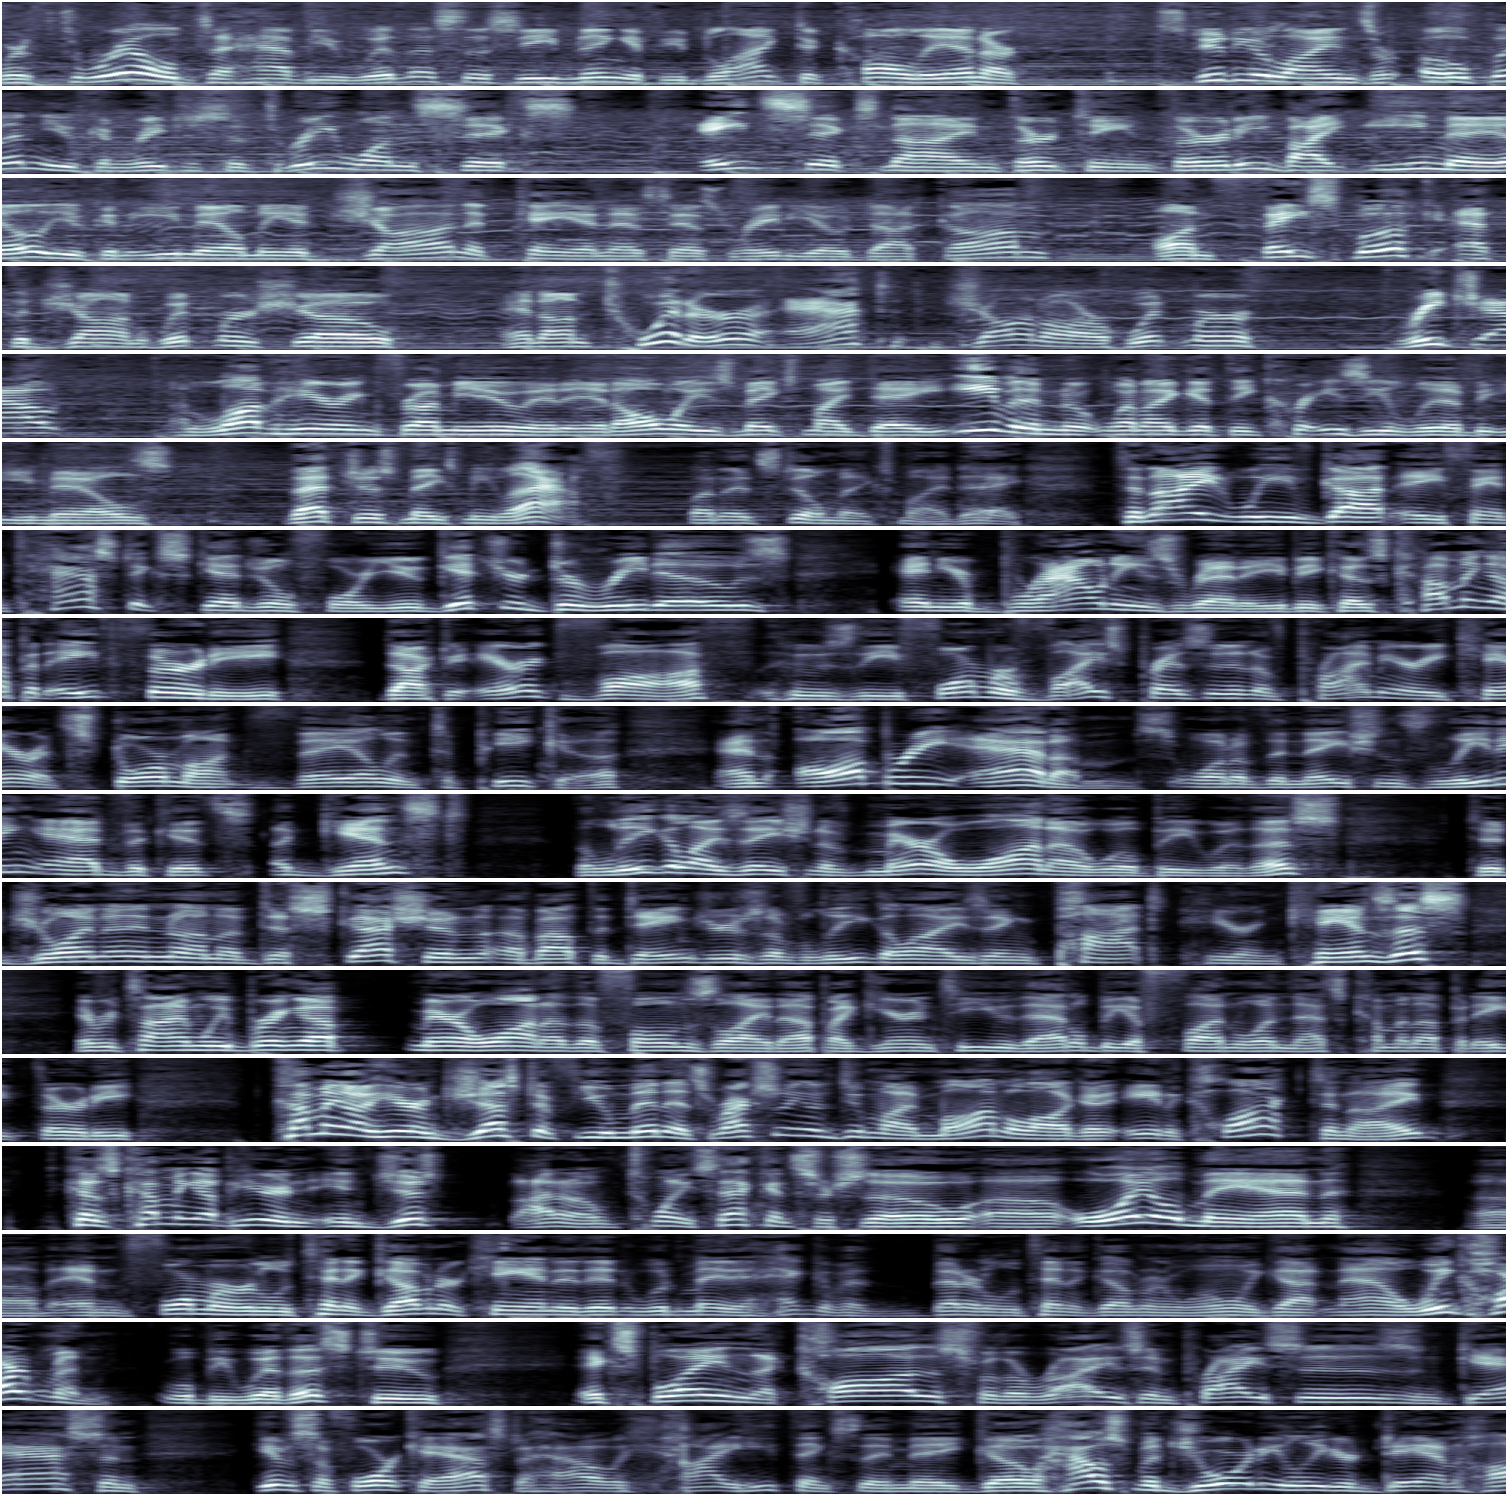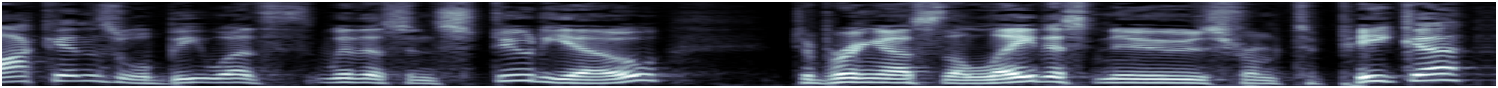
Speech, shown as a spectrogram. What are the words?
We're thrilled to have you with us this evening. If you'd like to call in, our studio lines are open. You can reach us at 316 869 1330. By email, you can email me at john at knssradio.com, on Facebook at The John Whitmer Show, and on Twitter at John R. Whitmer. Reach out. I love hearing from you. It, it always makes my day, even when I get the crazy lib emails. That just makes me laugh, but it still makes my day. Tonight, we've got a fantastic schedule for you. Get your Doritos and your brownies ready because coming up at 8:30 Dr. Eric Voth, who's the former vice president of primary care at Stormont Vail in Topeka, and Aubree Adams, one of the nation's leading advocates against the legalization of marijuana, will be with us to join in on a discussion about the dangers of legalizing pot here in Kansas. Every time we bring up marijuana, the phones light up. I guarantee you that'll be a fun one. That's coming up at 8:30. Coming out here in just a few minutes, we're actually going to do my monologue at 8 o'clock tonight because coming up here in, in, just, I don't know, 20 seconds or so, uh, Oil Man uh, and former lieutenant governor candidate would have made a heck of a better lieutenant governor than one we got now. Wink Hartman will be with us to explain the cause for the rise in prices and gas and give us a forecast of how high he thinks they may go. House Majority Leader Dan Hawkins will be with, with us in studio to bring us the latest news from Topeka.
